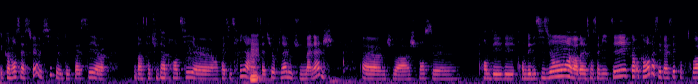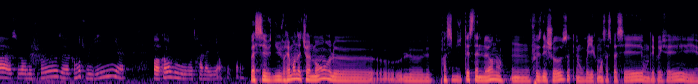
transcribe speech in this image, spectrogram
Et comment ça se fait aussi de, de passer euh, d'un statut d'apprenti en pâtisserie à un mm. statut au final où tu manages où tu dois, je pense, prendre des, prendre des décisions, avoir des responsabilités. comment ça s'est passé pour toi, euh, ce genre de choses? Comment tu le vis? Comment vous, travaillez en fait bah, C'est venu vraiment naturellement, le, le, principe du test and learn. On faisait des choses et on voyait comment ça se passait, on débriefait et,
